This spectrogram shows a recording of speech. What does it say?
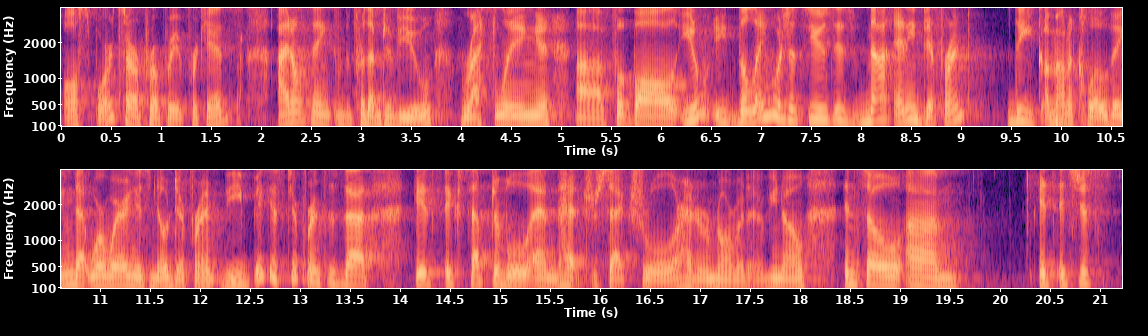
all sports are appropriate for kids. I don't think for them to view wrestling, uh, football. You don't, the language that's used is not any different. The amount of clothing that we're wearing is no different. The biggest difference is that it's acceptable and heterosexual or heteronormative, you know? And so um, it, it's just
